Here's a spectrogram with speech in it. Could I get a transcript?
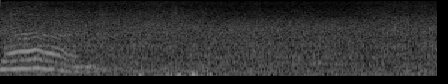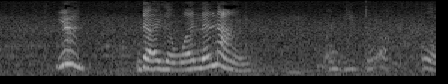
Yan. Yan. Dalawa na lang. Nandito ako.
